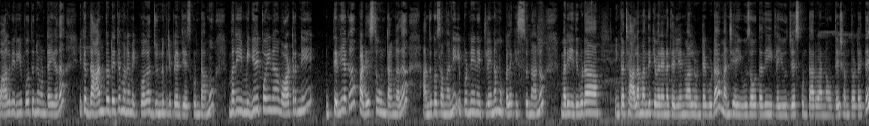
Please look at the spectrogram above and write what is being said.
పాలు విరిగిపోతూనే ఉంటాయి కదా ఇక దాంతో అయితే మనం ఎక్కువగా జున్ను ప్రిపేర్ చేసుకుంటాము. మరి మిగిలిపోయిన వాటర్ని తెలియక పడేస్తూ ఉంటాం కదా అందుకోసమని ఇప్పుడు నేను ఎట్లయినా మొక్కలకి ఇస్తున్నాను. మరి ఇది కూడా ఇంకా చాలామందికి ఎవరైనా తెలియని వాళ్ళు ఉంటే కూడా మంచిగా యూజ్ అవుతుంది ఇట్లా యూజ్ చేసుకుంటారు అన్న ఉద్దేశంతో అయితే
